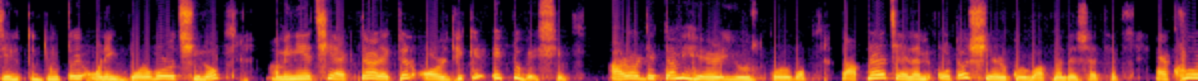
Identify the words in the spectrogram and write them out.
যেহেতু দুটোই অনেক বড় বড় ছিল। আমি নিয়েছি একটা আর একটার অর্ধেকের একটু বেশি। আর অর্ধেকটা আমি হেয়ার ইউজ করব। তো আপনারা চাইলে আমি ওটাও শেয়ার করব আপনাদের সাথে। এখন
